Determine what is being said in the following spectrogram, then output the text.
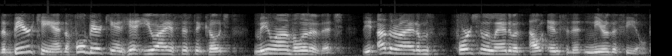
The beer can, the full beer can, hit UI assistant coach Milan Validovic. The other items fortunately landed without incident near the field.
